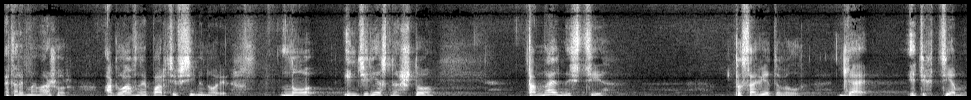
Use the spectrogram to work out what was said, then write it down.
это ре мажор, а главная партия в си миноре. Но интересно, что тональности посоветовал для этих тем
